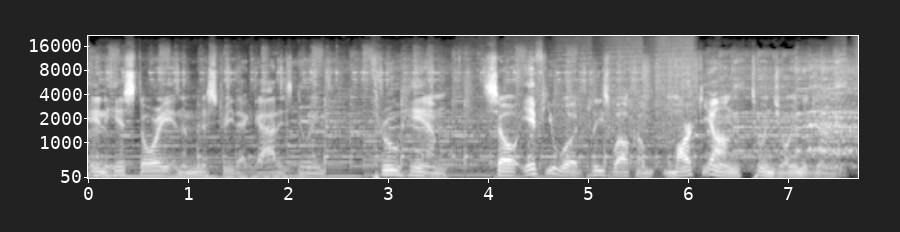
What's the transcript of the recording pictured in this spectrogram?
and his story and the ministry that God is doing through him. So, if you would, please welcome Mark Young to Enjoying the Journey.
